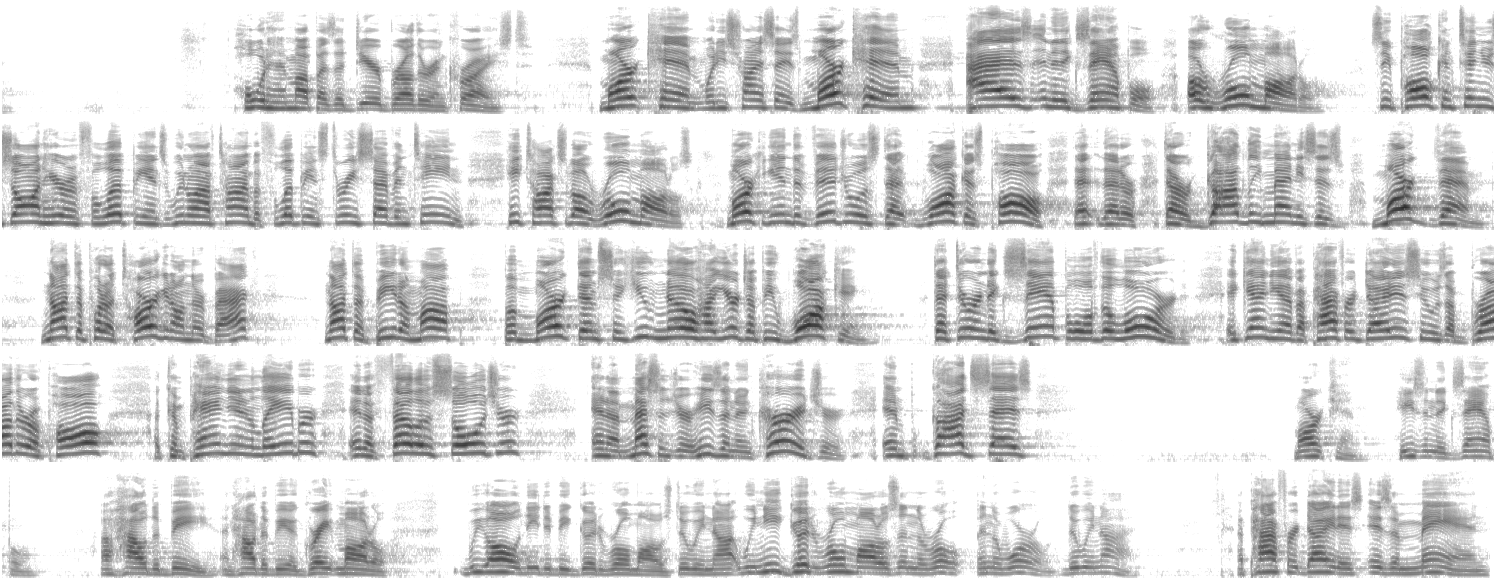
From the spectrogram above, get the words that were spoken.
Hold him up as a dear brother in Christ. Mark him, what he's trying to say is mark him as an example, a role model. See, Paul continues on here in Philippians. We don't have time, but Philippians 3:17, he talks about role models, marking individuals that walk as Paul, that, that, are, that are godly men. He says, mark them, not to put a target on their back, not to beat them up, but mark them so you know how you're to be walking that they're an example of the Lord. Again, you have Epaphroditus, who was a brother of Paul, a companion in labor, and a fellow soldier, and a messenger. He's an encourager. And God says, Mark him. He's an example of how to be and how to be a great model. We all need to be good role models, do we not? We need good role models in the, role, in the world, do we not? Epaphroditus is a man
